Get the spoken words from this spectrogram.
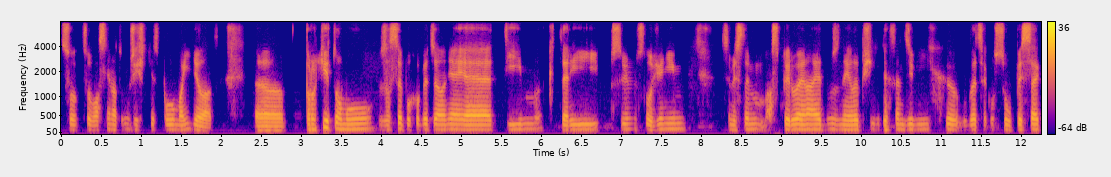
co, co vlastně na tom hřišti spolu mají dělat. Eh, proti tomu zase pochopitelně je tým, který svým složením si myslím aspiruje na jednu z nejlepších defenzivních vůbec jako soupisek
